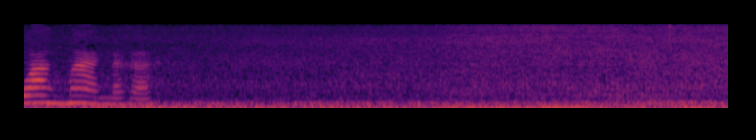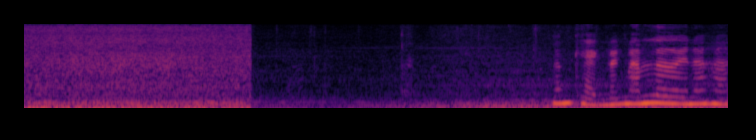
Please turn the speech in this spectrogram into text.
กว้างมากนะคะน้ำแข็งทั้งนั้นเลยนะคะ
